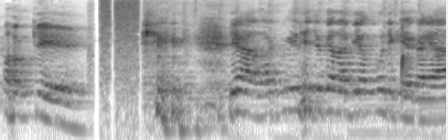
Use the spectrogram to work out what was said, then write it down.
Oke. ya lagu ini juga lagu yang unik ya kayak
